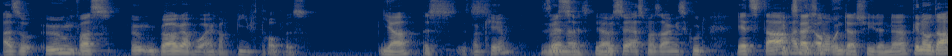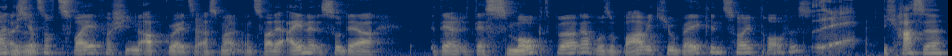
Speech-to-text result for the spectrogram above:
Also irgendwas, irgendein Burger, wo einfach Beef drauf ist. Ja, ist, ist Okay? Sehr du- nice. Ja. Du erstmal sagen, ist gut. Jetzt da Gibt es hatte halt ich auch noch, Unterschiede, ne? Genau, da hatte ich Also- jetzt noch zwei verschiedene Upgrades erstmal. Und zwar der eine ist so der, der, der Smoked Burger, wo so Barbecue-Bacon-Zeug drauf ist. Ich hasse,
